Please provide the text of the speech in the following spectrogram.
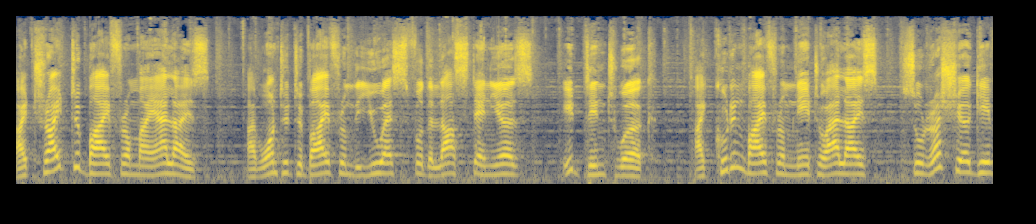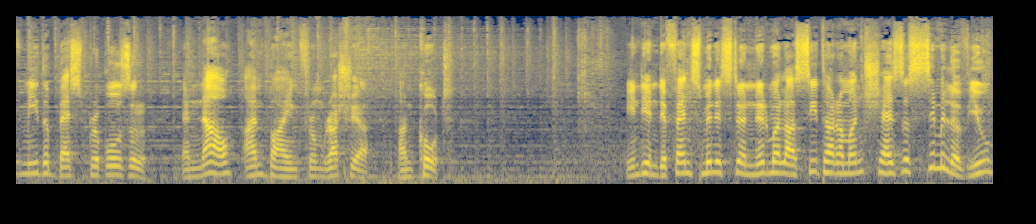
I tried to buy from my allies. I wanted to buy from the US for the last 10 years. It didn't work. I couldn't buy from NATO allies, so Russia gave me the best proposal. And now I'm buying from Russia. Unquote. Indian Defence Minister Nirmala Sitharaman shares a similar view.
